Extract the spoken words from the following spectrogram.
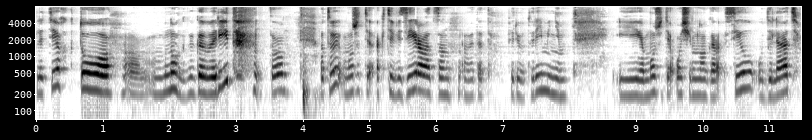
для тех, кто э, много говорит, то вот вы можете активизироваться в этот период времени и можете очень много сил уделять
